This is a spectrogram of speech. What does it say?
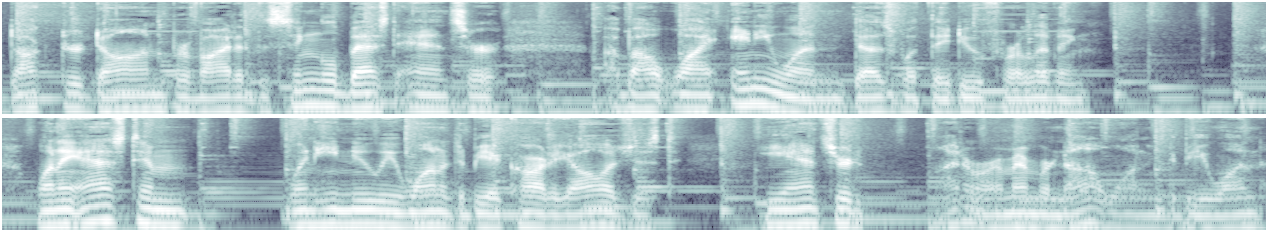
Dr. Don provided the single best answer about why anyone does what they do for a living. When I asked him when he knew he wanted to be a cardiologist, he answered, I don't remember not wanting to be one.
